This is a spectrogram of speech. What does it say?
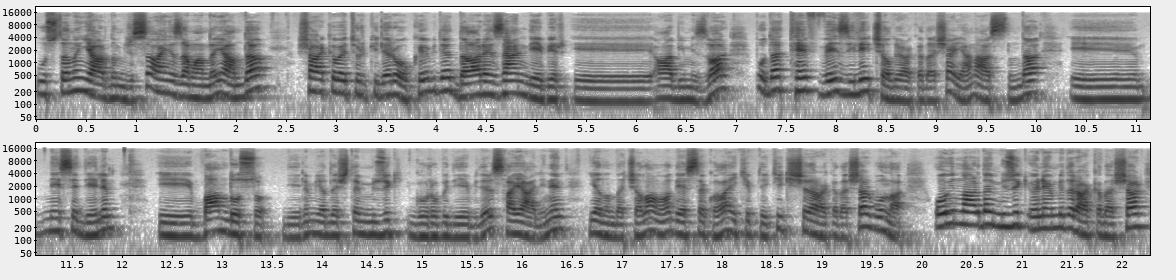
ustanın yardımcısı aynı zamanda yanda şarkı ve türküleri okuyor. Bir de Darezen diye bir e, abimiz var. Bu da tef ve zili çalıyor arkadaşlar. Yani aslında e, neyse diyelim e, bandosu diyelim ya da işte müzik grubu diyebiliriz. Hayalinin yanında çalan ama destek olan ekipteki kişiler arkadaşlar bunlar. Oyunlarda müzik önemlidir arkadaşlar.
